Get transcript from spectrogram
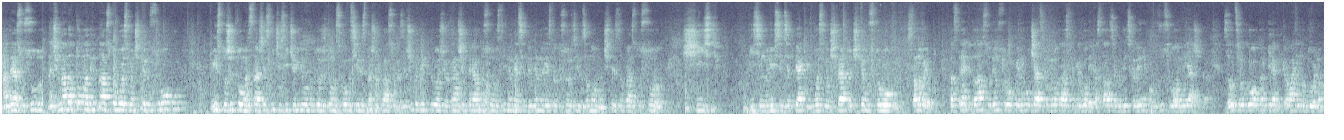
на адресу суду. Значить, вона датована 19.08.14 року. Місто Житомир, старший слідчий слідчого відділу прокуратури Житомирської області, юрист першого класу Казачук Андрій Петрович, виконавчий матеріал до суду розслідування внесення до єдиного реєстру до 47 за номером 420 146 8085 від 8.4.14 року встановив. 23 12 11 року він був учасником дороготрасної пригоди, яка сталася в Бердицькому районі поблизу села Мріяшика. За луцівкового автомобіля під надольно,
